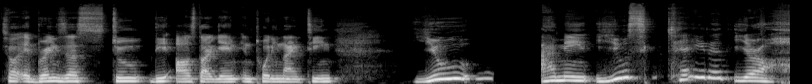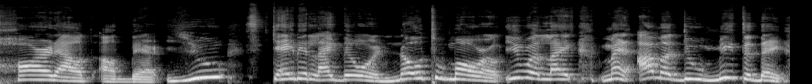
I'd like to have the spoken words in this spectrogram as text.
So it brings us to the All Star Game in 2019. You I mean, you skated your heart out out there. You skated like there were no tomorrow. You were like, man, I'ma do me today.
